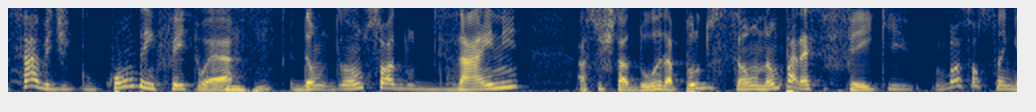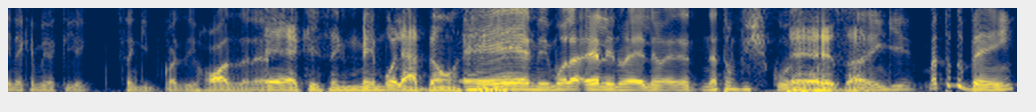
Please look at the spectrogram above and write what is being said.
sabe, de quão bem feito é, Uhum. não, não só do design assustador, da produção, não parece fake. Só o sangue, né? Que é meio aquele sangue quase rosa, né? É, aquele sangue meio molhadão, assim. né? É, meio mola... é, ele, não é, ele não é, não é tão viscoso É, quanto o sangue. Mas tudo bem.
